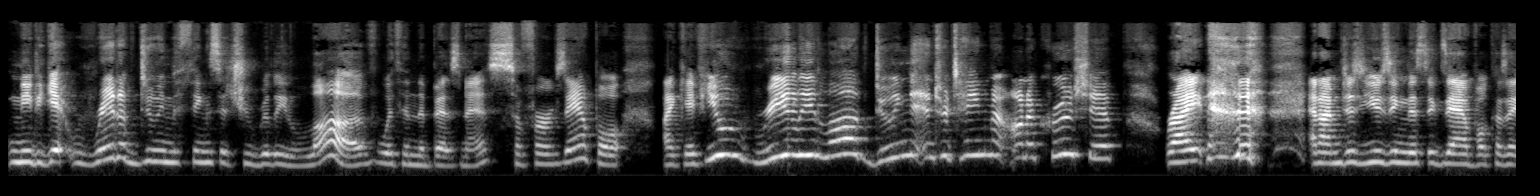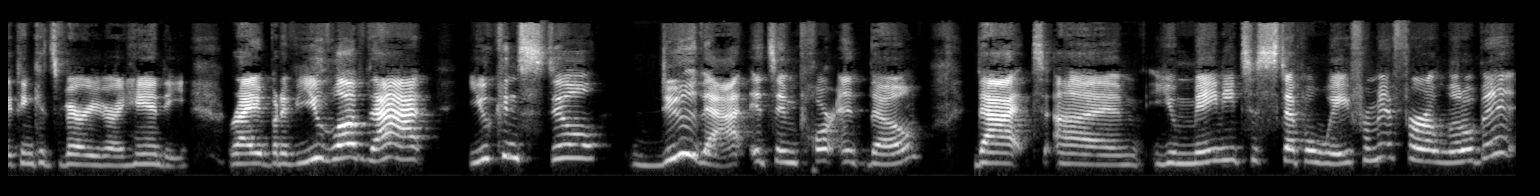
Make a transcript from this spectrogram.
need to get rid of doing the things that you really love within the business. So for example like if you really love doing the entertainment on a cruise ship right? And i'm just using this example because i think it's very very handy right? But if you love that you can still do that. It's important though that um, you may need to step away from it for a little bit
